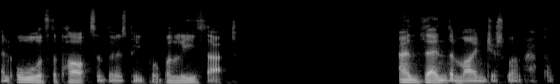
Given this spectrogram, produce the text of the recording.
and all of the parts of those people believe that. And then the mine just won't happen.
